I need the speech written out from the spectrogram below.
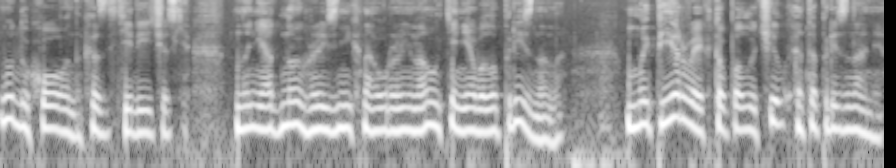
ну, духовных, эзотерических, но ни одной из них на уровне науки не было признано. Мы первые, кто получил это признание.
